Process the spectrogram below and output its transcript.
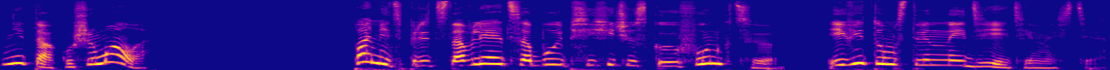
Не так уж и мало. Память представляет собой психическую функцию и вид умственной деятельности,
